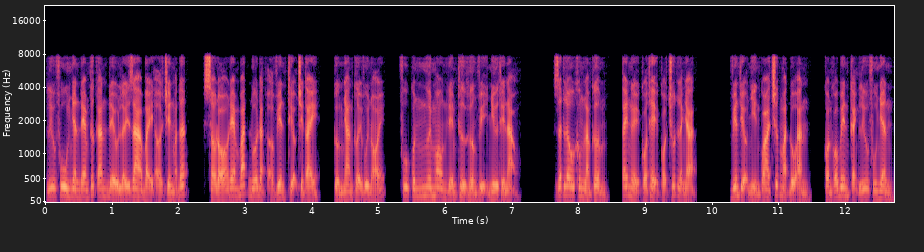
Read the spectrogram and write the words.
Lưu phu nhân đem thức ăn đều lấy ra bày ở trên mặt đất, sau đó đem bát đũa đặt ở viên thiệu trên tay, cường nhan cười vui nói, phu quân ngươi mau nếm thử hương vị như thế nào. Rất lâu không làm cơm, tay nghề có thể có chút lạnh nhạt. Viên thiệu nhìn qua trước mặt đồ ăn, còn có bên cạnh lưu phu nhân,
